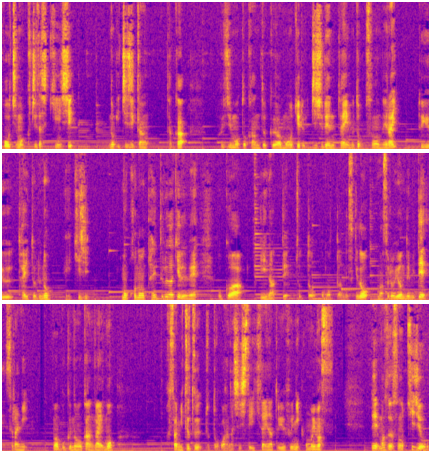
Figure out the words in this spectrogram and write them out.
コーチも口出し禁止の1時間。高藤本監督が設ける自主練タイムとその狙い。というタイトルのえー記事。もうこのタイトルだけでね僕はいいなってちょっと思ったんですけど、まあ、それを読んでみてさらに、まあ、僕の考えも挟みつつちょっとお話ししていきたいなというふうに思います。でまずはその記事を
